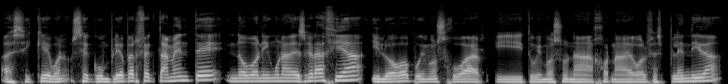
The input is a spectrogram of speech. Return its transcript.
Así que bueno, se cumplió perfectamente, no hubo ninguna desgracia y luego pudimos jugar y tuvimos una jornada de golf espléndida.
